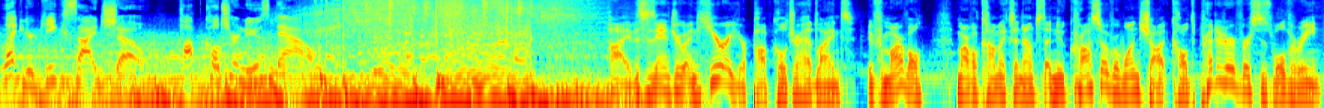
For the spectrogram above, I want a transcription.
Let your geek side show. Pop culture news now. Hi, this is Andrew, and here are your pop culture headlines. New from Marvel Marvel Comics announced a new crossover one shot called Predator vs. Wolverine.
